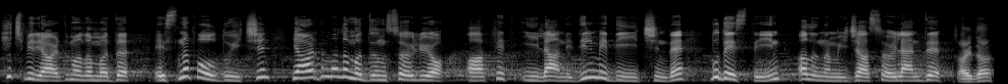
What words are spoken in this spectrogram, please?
hiçbir yardım alamadı. Esnaf olduğu için yardım alamadığını söylüyor. Afet ilan edilmediği için de bu desteğin alınamayacağı söylendi. Ayda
